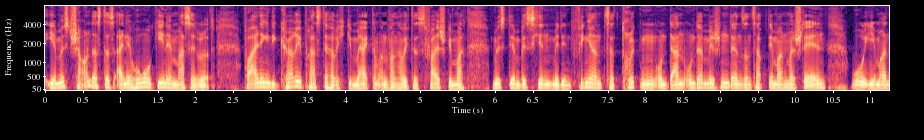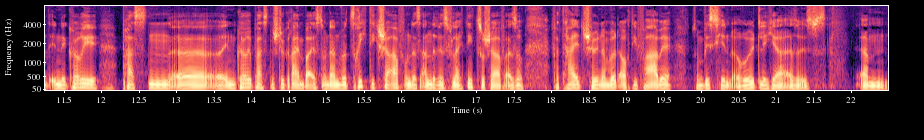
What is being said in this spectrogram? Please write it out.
Ihr müsst schauen, dass das eine homogene Masse wird. Vor allen Dingen die Currypaste habe ich gemerkt, am Anfang habe ich das falsch gemacht, müsst ihr ein bisschen mit den Fingern zerdrücken und dann untermischen, denn sonst habt ihr manchmal Stellen, wo jemand in eine Currypasten, äh, in ein Currypastenstück reinbeißt und dann wird's richtig scharf und das andere ist vielleicht nicht so scharf. Also verteilt schön, dann wird auch die Farbe so ein bisschen rötlicher, also ist ähm,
